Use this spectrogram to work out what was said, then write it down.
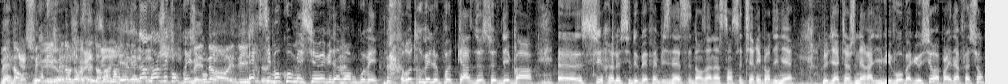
Mais non, mais non, non, non, j'ai compris. Mais non, Merci beaucoup, messieurs. Évidemment, vous pouvez retrouver le podcast de ce débat euh, sur le site de BFM Business dans un instant. C'est Thierry Blandinière, le directeur général d'Ivivo. Bah, lui aussi, on va parler d'inflation.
